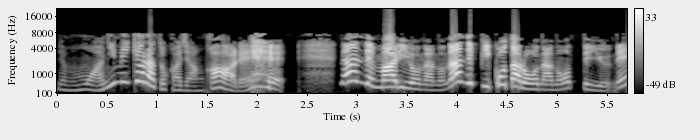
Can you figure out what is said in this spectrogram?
でももうアニメキャラとかじゃんか、あれ。なんでマリオなの？なんでピコ太郎なの？っていうね。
